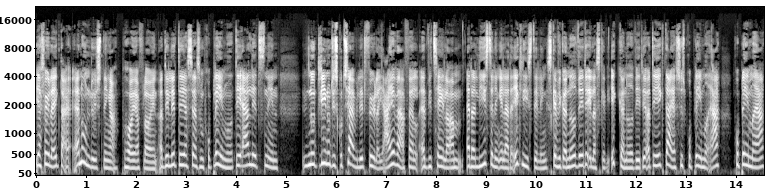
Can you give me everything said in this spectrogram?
jeg føler ikke, der er nogen løsninger på højrefløjen, og det er lidt det, jeg ser som problemet. Det er lidt sådan en nu, lige nu diskuterer vi lidt, føler jeg i hvert fald, at vi taler om, er der ligestilling eller er der ikke ligestilling? Skal vi gøre noget ved det, eller skal vi ikke gøre noget ved det? Og det er ikke der, jeg synes, problemet er. Problemet er,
